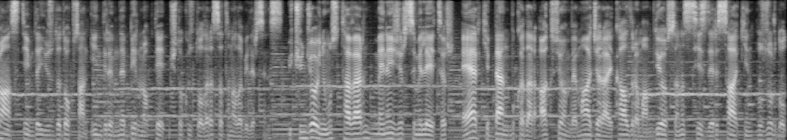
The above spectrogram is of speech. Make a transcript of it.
Şu an Steam'de %90 indirimle 1.79 dolara satın alabilirsiniz. Üçüncü oyunumuz Tavern Manager Simulator. Eğer ki ben bu kadar aksiyon ve macerayı kaldıramam diyorsanız sizleri sakin, huzur dolu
